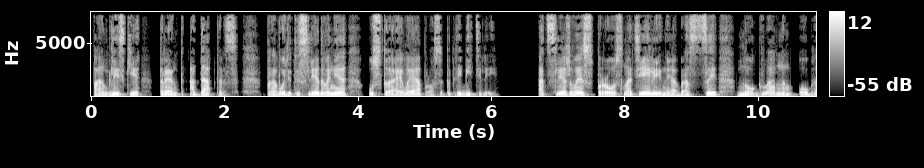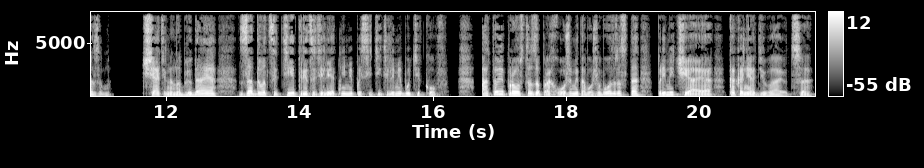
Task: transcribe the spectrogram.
по-английски «Trend Adapters», проводят исследования, устраивая опросы потребителей, отслеживая спрос на те или иные образцы, но главным образом тщательно наблюдая за 20-30-летними посетителями бутиков, а то и просто за прохожими того же возраста, примечая, как они одеваются,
